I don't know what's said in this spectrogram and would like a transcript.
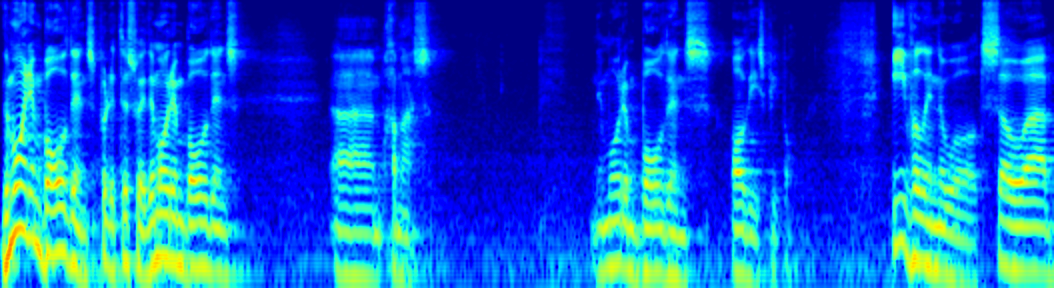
the more it emboldens, put it this way, the more it emboldens um, Hamas. The more it emboldens all these people. Evil in the world. So uh,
